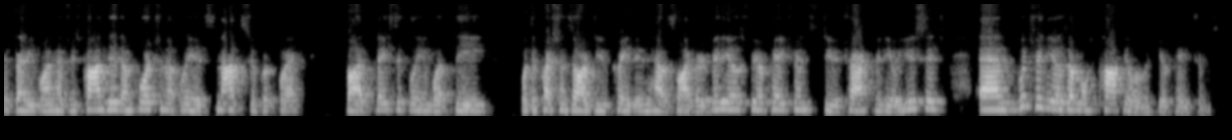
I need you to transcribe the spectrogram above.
if anyone has responded. Unfortunately, it's not super quick, but basically what the what the questions are, do you create in-house library videos for your patrons? Do you track video usage? And which videos are most popular with your patrons?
